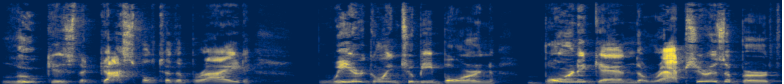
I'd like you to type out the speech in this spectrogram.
Luke is the gospel to the bride. We're going to be born, born again. The rapture is a birth,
